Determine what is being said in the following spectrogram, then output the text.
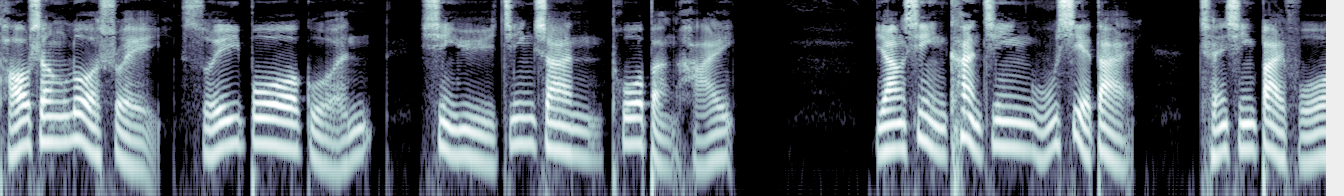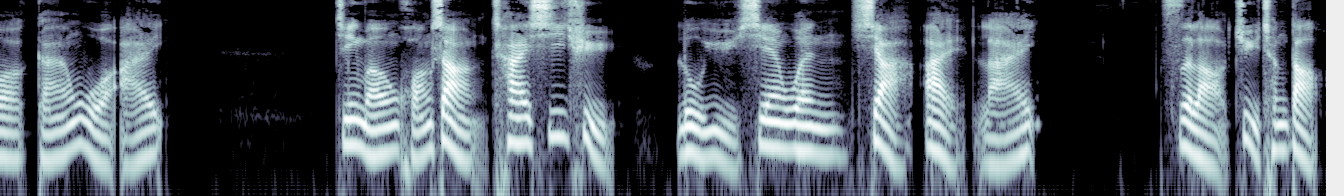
逃生落水随波滚，幸遇金山托本骸。养性看经无懈怠，诚心拜佛感我癌。今蒙皇上差西去。路遇仙翁下爱来，四老俱称道：“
